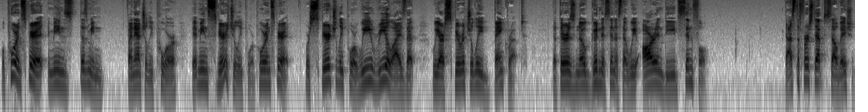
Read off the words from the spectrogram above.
Well, poor in spirit, it means doesn't mean financially poor. It means spiritually poor, poor in spirit. We're spiritually poor. We realize that we are spiritually bankrupt, that there is no goodness in us, that we are indeed sinful. That's the first step to salvation,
